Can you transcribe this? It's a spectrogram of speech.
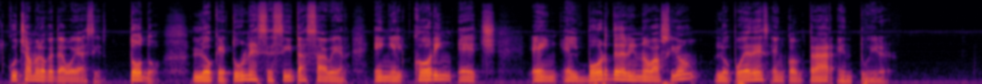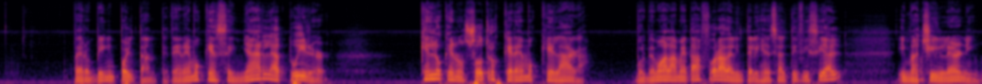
Escúchame lo que te voy a decir. Todo lo que tú necesitas saber en el cutting edge, en el borde de la innovación, lo puedes encontrar en Twitter. Pero es bien importante, tenemos que enseñarle a Twitter qué es lo que nosotros queremos que él haga. Volvemos a la metáfora de la inteligencia artificial y machine learning.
